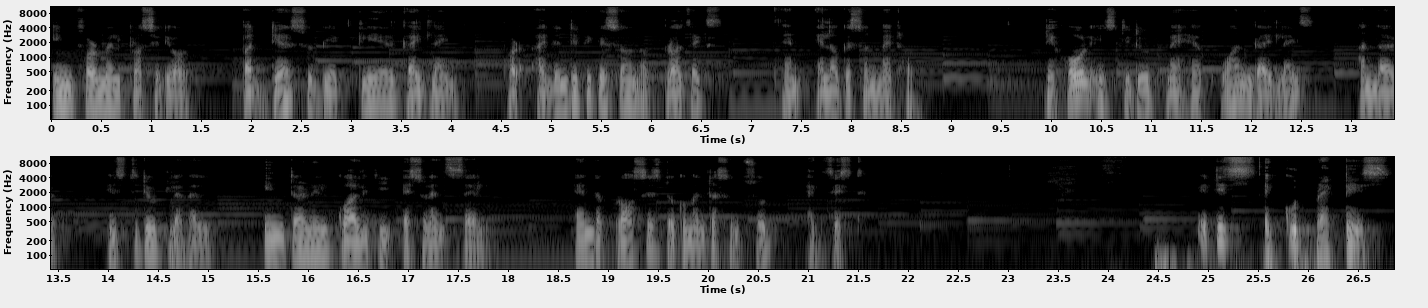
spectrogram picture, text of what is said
informal procedure, but there should be a clear guideline for identification of projects and allocation method. The whole institute may have one guidelines under institute level internal quality assurance cell and the process documentation should exist. It is a good practice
